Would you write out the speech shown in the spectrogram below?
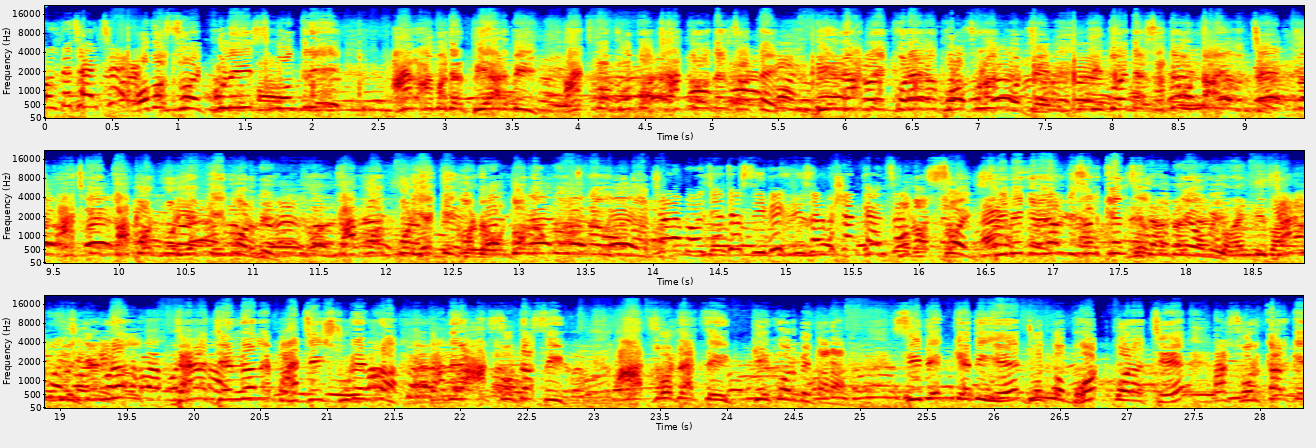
বলতে চাইছে? অবশ্যই পুলিশ মন্ত্রী আর আমাদের পিআরবি আজকে যত ছাত্রদের সাথে দিন রাত এক করে এরা পড়াশোনা করছে কিন্তু এদের সাথে অন্যায় হচ্ছে আজকে কাপড় পরিয়ে কি করবে কাপড় পরিয়ে কি করবে অন্তর্গত অবস্থা হতে পারছে। আপনারা বলছেন যে সিভিক রিজার্ভেশন ক্যান্সেল অবশ্যই সিভিক রিজার্ভেশন ক্যান্সেল করতে হবে। জেনারেল যারা জেনারেলে আছে স্টুডেন্টরা তাদের আটশোটা সিট আটশোটা সিট কি করবে তারা? সিভিককে দিয়ে যত ভোট করাচ্ছে আর সরকারকে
